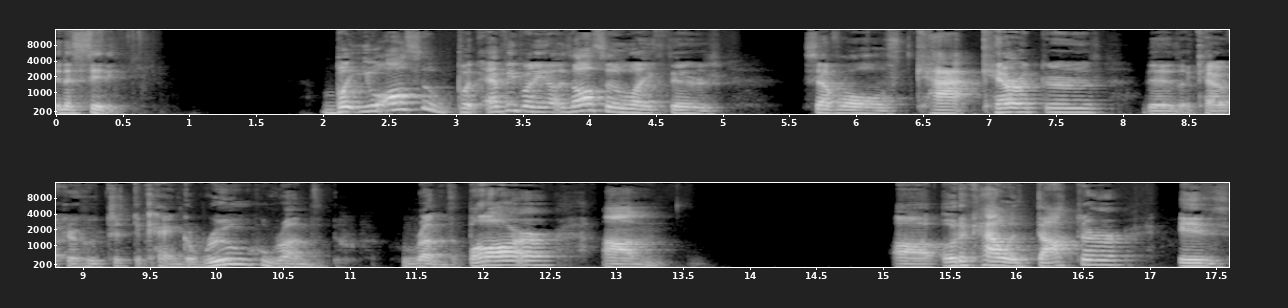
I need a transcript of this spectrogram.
in a city. But you also, but everybody is also like there's several cat characters. There's a character who's just a kangaroo who runs who runs the bar. Um, uh, Odokawa's doctor is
